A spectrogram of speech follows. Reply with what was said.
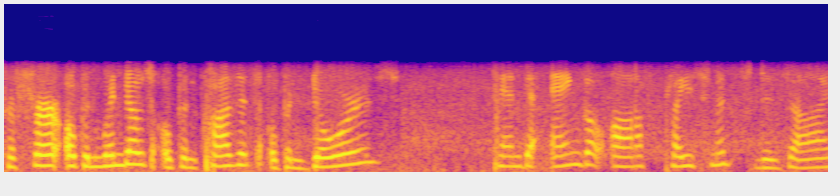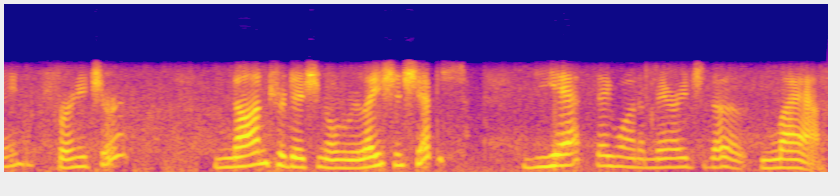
prefer open windows, open closets, open doors, tend to angle off placements, design, furniture, non traditional relationships, yet they want a marriage that lasts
